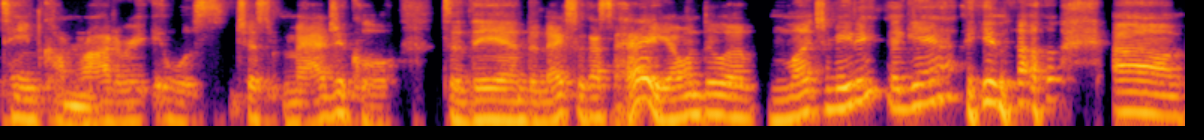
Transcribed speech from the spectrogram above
team mm-hmm. camaraderie, it was just magical. To then the next week, I said, "Hey, I want to do a lunch meeting again," you know. Um,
